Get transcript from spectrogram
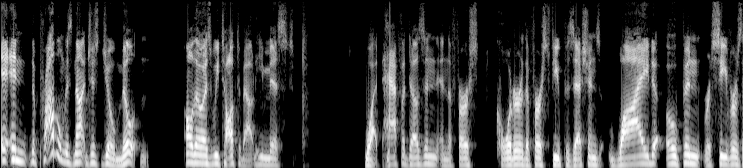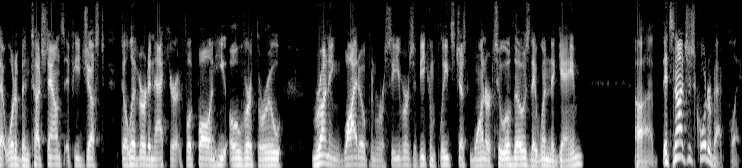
And the problem is not just Joe Milton, although, as we talked about, he missed what, half a dozen in the first quarter, the first few possessions, wide open receivers that would have been touchdowns if he just delivered an accurate football and he overthrew running wide open receivers. If he completes just one or two of those, they win the game. Uh, it's not just quarterback play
